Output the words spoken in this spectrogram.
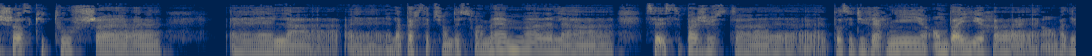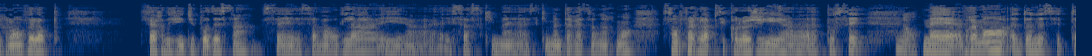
choses qui touchent euh, euh, la la perception de soi-même, la c'est, c'est pas juste poser du vernis, embahir on va dire l'enveloppe faire du, du beau dessin, c'est, ça va au-delà et, et ça, ce qui, ce qui m'intéresse énormément, sans faire la psychologie poussée, non. mais vraiment donner cette,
